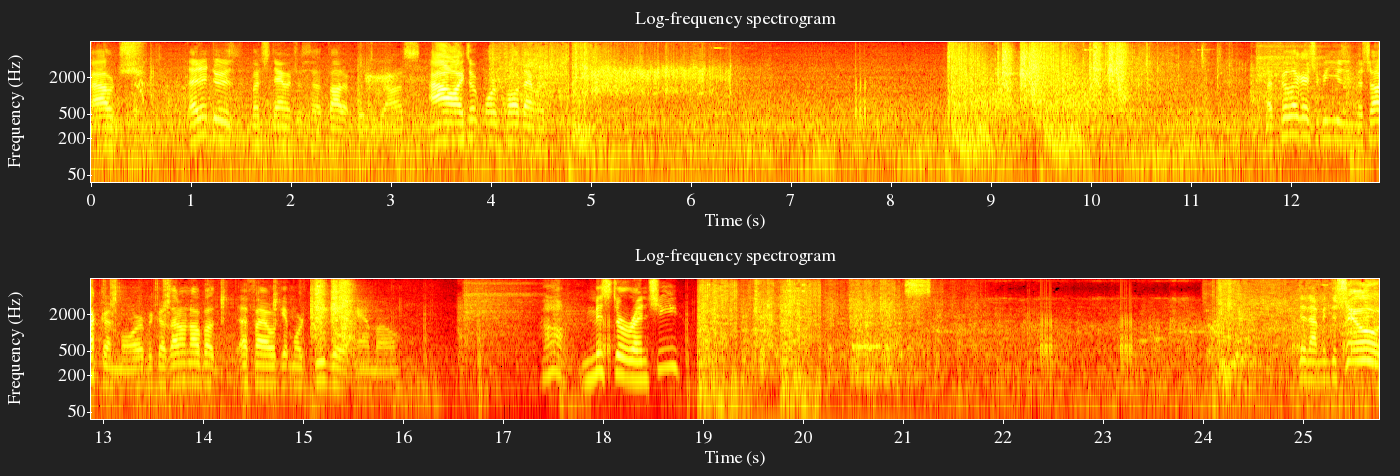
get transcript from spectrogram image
Ouch. That didn't do as much damage as I thought it would, to be honest. Ow, I took more fall damage. I feel like I should be using the shotgun more because I don't know about if I will get more deagle ammo. Mr. Wrenchy? Did I mean to shoot!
